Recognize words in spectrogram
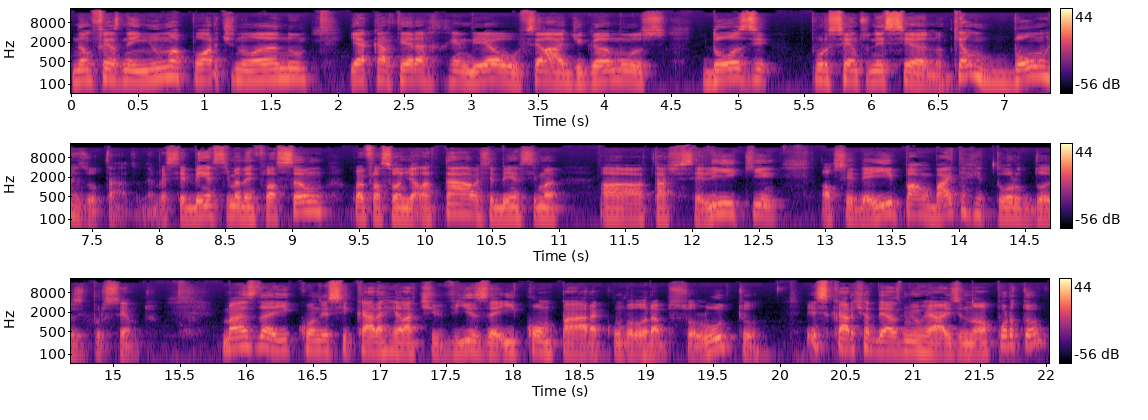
não fez nenhum aporte no ano e a carteira rendeu, sei lá, digamos 12% nesse ano, que é um bom resultado. Né? Vai ser bem acima da inflação, com a inflação onde ela está, vai ser bem acima a taxa Selic, ao CDI, para um baita retorno de 12%. Mas daí, quando esse cara relativiza e compara com o valor absoluto, esse cara tinha 10 mil reais e não aportou,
